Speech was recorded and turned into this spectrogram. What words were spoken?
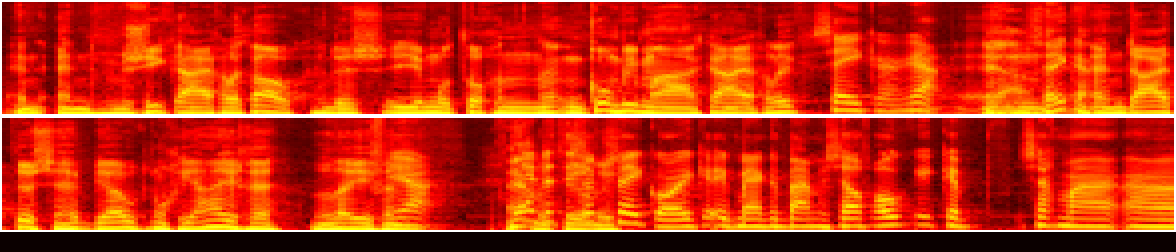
En, en muziek eigenlijk ook. Dus je moet toch een, een combi maken eigenlijk. Zeker, ja. En, zeker. En daartussen heb je ook nog je eigen leven. Ja, nee, dat is ook zeker hoor. Ik, ik merk het bij mezelf ook. Ik heb zeg maar... eh,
